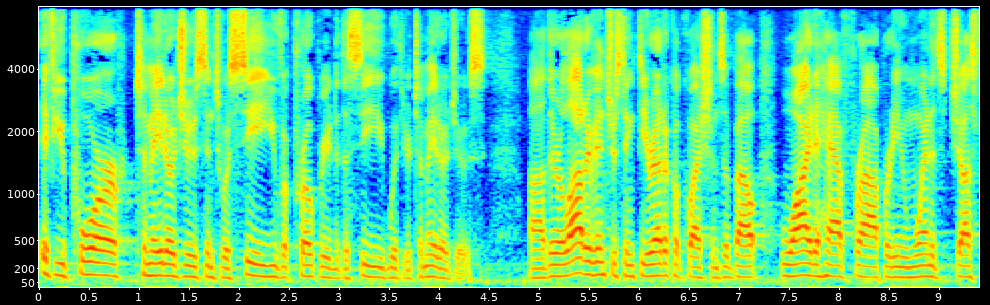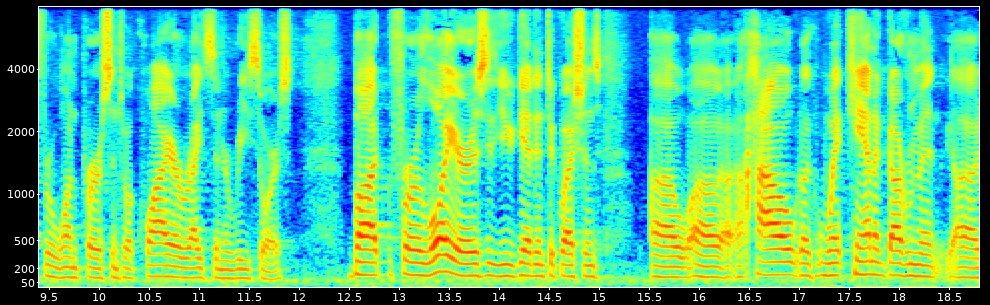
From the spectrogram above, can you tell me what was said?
if you pour tomato juice into a sea, you've appropriated the sea with your tomato juice Uh, there are a lot of interesting theoretical questions about why to have property and when it's just for one person to acquire rights in a resource. But for lawyers, you get into questions uh, uh, how like, when, can a government uh,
